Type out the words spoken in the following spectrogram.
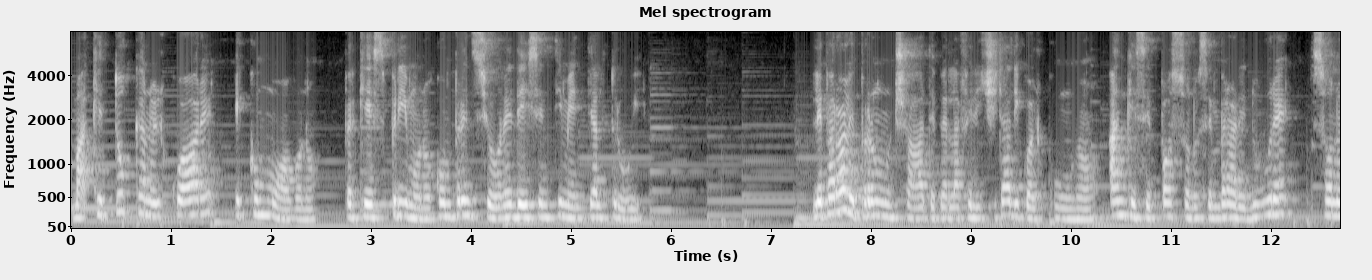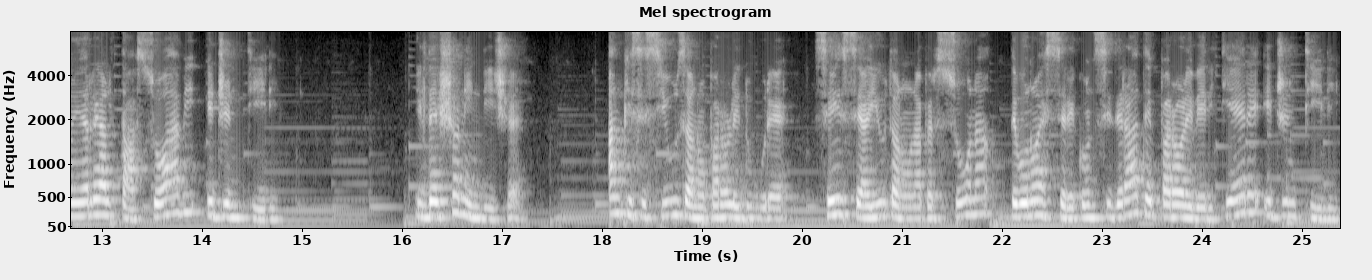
ma che toccano il cuore e commuovono perché esprimono comprensione dei sentimenti altrui. Le parole pronunciate per la felicità di qualcuno, anche se possono sembrare dure, sono in realtà soavi e gentili. Il Daishonin dice, anche se si usano parole dure, se esse aiutano una persona, devono essere considerate parole veritiere e gentili,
